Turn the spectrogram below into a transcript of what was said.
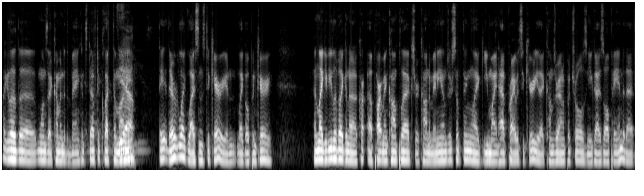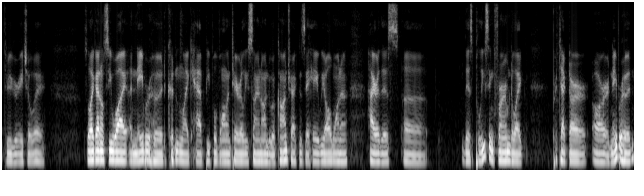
like the the ones that come into the bank and stuff to collect the money. Yeah. They they're like licensed to carry and like open carry. And like if you live like in an apartment complex or condominiums or something, like you might have private security that comes around and patrols, and you guys all pay into that through your HOA. So like I don't see why a neighborhood couldn't like have people voluntarily sign on to a contract and say, hey, we all want to hire this uh, this policing firm to like protect our our neighborhood,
